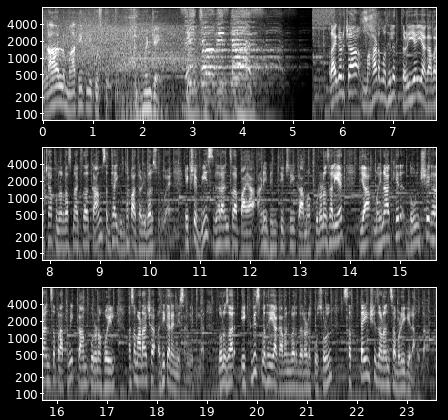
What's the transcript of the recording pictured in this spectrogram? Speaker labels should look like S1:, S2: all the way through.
S1: लाल मातीतली कुस्ती. म्हणजे?
S2: रायगडच्या महाडमधील तळीये या गावाच्या पुनर्वसनाचं काम सध्या युद्धपातळीवर सुरू आहे. एकशे वीस घरांचा पाया आणि भिंतीची कामं पूर्ण झाली आहेत. या महिनाअखेर दोनशे घरांचं प्राथमिक काम पूर्ण होईल असं माडाच्या अधिकाऱ्यांनी सांगितलं. दोन हजार एकवीसमध्ये या गावांवर दरड कोसळून सत्याऐंशी जणांचा बळी गेला होता.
